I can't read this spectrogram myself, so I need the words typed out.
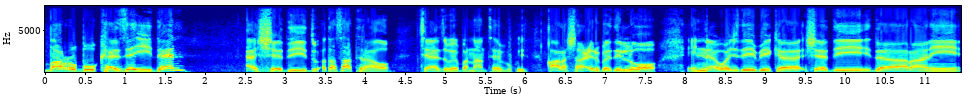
darbuka zaydan ashadiidu haddaad saa tiraahdo jaaza way bannaantahay qaala shaaciru badiloo ina wajdii bika shadiida aranii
